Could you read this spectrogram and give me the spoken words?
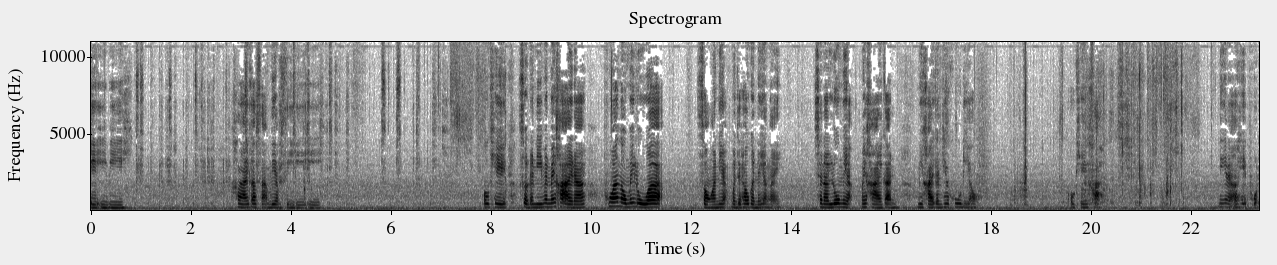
AEB คล้ายกับสามเหลี่ยม CDE โอเค ส่วนอันนี้มันไม่คล้ายนะ เพราะว่าเราไม่รู้ว่าสองอันเนี้ยมันจะเท่ากันได้ยังไง ฉะนั้นรูปเนี่ยไม่คล้ายกัน มีคล้ายกันแค่คู่เดียว โอเคค่ะ นี่แหละเหตุผล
